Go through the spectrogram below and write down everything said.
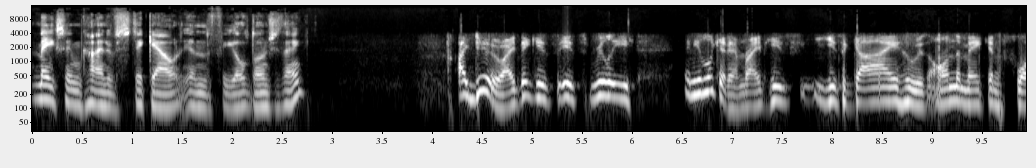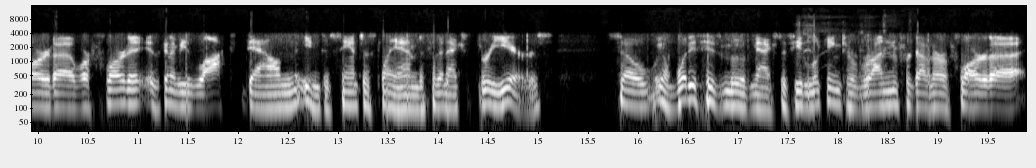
makes him kind of stick out in the field, don't you think? I do. I think it's it's really and you look at him, right? He's he's a guy who is on the make in Florida, where Florida is going to be locked down in DeSantis land for the next three years. So, you know, what is his move next? Is he looking to run for governor of Florida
